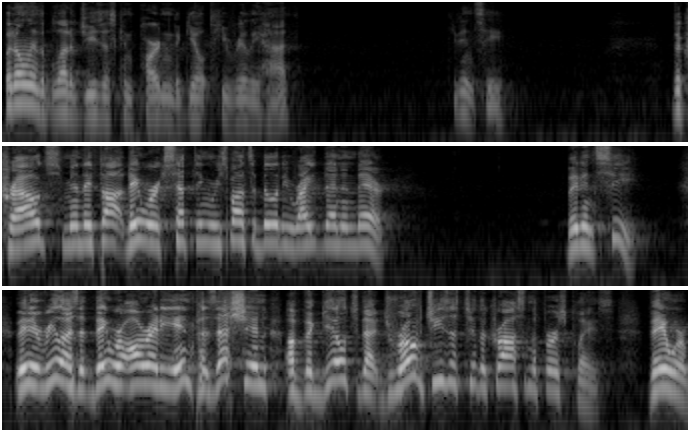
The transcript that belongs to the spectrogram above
But only the blood of Jesus can pardon the guilt he really had. He didn't see. The crowds, man, they thought they were accepting responsibility right then and there. They didn't see. They didn't realize that they were already in possession of the guilt that drove Jesus to the cross in the first place. They were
